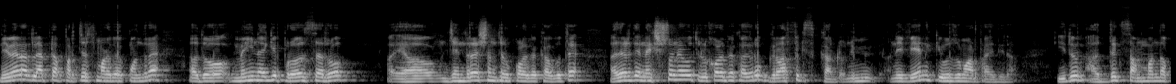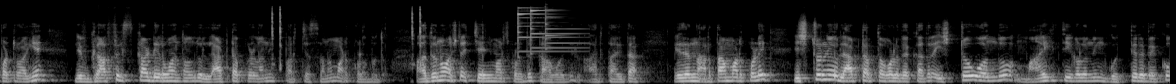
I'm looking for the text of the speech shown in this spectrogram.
ನೀವೇನಾದ್ರು ಲ್ಯಾಪ್ಟಾಪ್ ಪರ್ಚೇಸ್ ಮಾಡಬೇಕು ಅಂದರೆ ಅದು ಮೇಯ್ನ್ ಆಗಿ ಪ್ರೊಸೆಸರು ಜನ್ರೇಷನ್ ತಿಳ್ಕೊಳ್ಬೇಕಾಗುತ್ತೆ. ಅದೇ ರೀತಿ ನೆಕ್ಸ್ಟ್ ನೀವು ತಿಳ್ಕೊಳ್ಬೇಕಾಗಿರೋ ಗ್ರಾಫಿಕ್ಸ್ ಕಾರ್ಡು ನಿಮ್ಮ ನೀವೇನಕ್ಕೆ ಯೂಸ್ ಮಾಡ್ತಾ ಇದ್ದೀರಾ? ಇದು ಅದಕ್ಕೆ ಸಂಬಂಧಪಟ್ಟ ಹಾಗೆ ನೀವು ಗ್ರಾಫಿಕ್ಸ್ ಕಾರ್ಡ್ ಇರುವಂಥ ಒಂದು ಲ್ಯಾಪ್ಟಾಪ್ಗಳನ್ನ ನೀವು ಪರ್ಚೇಸನ್ನು ಮಾಡ್ಕೊಳ್ಬೋದು. ಅದನ್ನು ಅಷ್ಟೇ ಚೇಂಜ್ ಆಗೋದಿಲ್ಲ. ಅರ್ಥ ಆಯ್ತಾ? ಇದನ್ನು ಅರ್ಥ ಮಾಡ್ಕೊಳ್ಳಿ. ಇಷ್ಟು ನೀವು ಲ್ಯಾಪ್ಟಾಪ್ ತೊಗೊಳ್ಬೇಕಾದ್ರೆ ಇಷ್ಟು ಒಂದು ಮಾಹಿತಿಗಳು ನಿಮ್ಗೆ ಗೊತ್ತಿರಬೇಕು.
